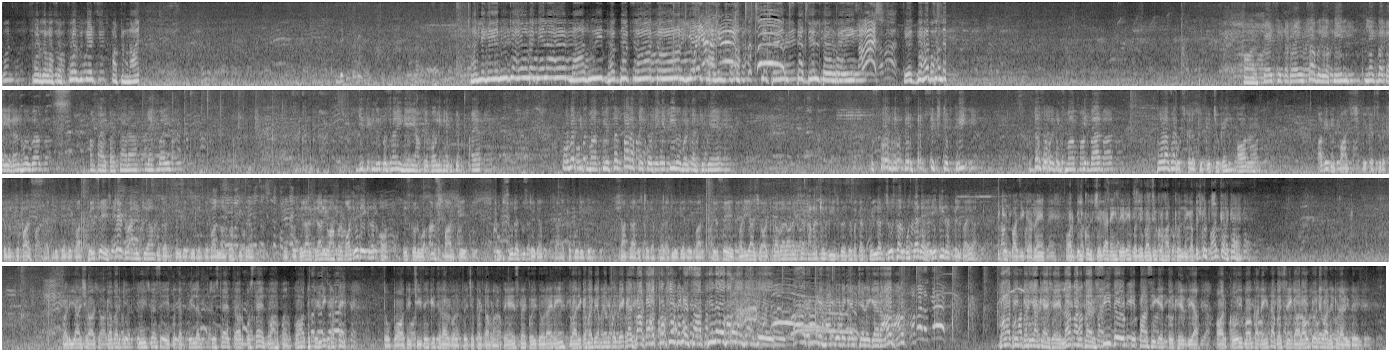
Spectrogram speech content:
for the loss of four wickets after nine अगली गेंद नीचे हवा में खेला है माधुरी धक धक शॉट और ये कॉलिंग का का दिल तोड़ गई। एक बहुत सुंदर और पैड से टकराई उत्साह भरी अपील। लेग बाय का ये रन होगा। अंपायर का इशारा। लेग बाय जितेंद्र गोसाई है यहाँ पे बॉलिंग एम्पायर ओवर की समाप्ति में सतपाल अपने कोटे के तीन ओवर कर चुके हैं। स्कोर है तिरसठ सिक्सटी थ्री दस ओवर की समाप्ति के बाद थोड़ा सा गिर चुके हैं और अभी भी पाँच विकेट सुरक्षित उनके पास। अगली गेंद एक बार फिर से स्ट्रेट ड्राइव किया, मगर सीधे फील्डर के बाद लॉन्ग ऑफ़ की तरफ़ जिनको खिलाड़ी खिलाड़ी वहाँ पर मौजूद एक रन और स्कोर हुआ अंश मार के खूबसूरत स्टेडियम चाणक्यपुरी के शानदार स्टेडियम पर। अगली गेंद एक बार फिर से बढ़िया शॉट कवर और एक्स्ट्रा कवर के बीच में से, मगर फील्डर चुस्त और मुस्तैद है, एक ही रन मिल पाएगा गेंदबाजी कर रहे हैं और बिल्कुल जगह नहीं दे रहे हैं बल्लेबाजों को हाथ खोलने का। बिल्कुल बाँध कर रखा है। बढ़िया शॉट कवर के बीच में से, मगर फील्डर चुस्तैद और मुस्तैद वहाँ पर बहुत फील्डिंग करते हैं। तो बहुत ही चीते की तरह बल पे झपट्टा मारते हैं, इसमें कोई दो राय नहीं। द्वारिका में भी हमने उनको देखा, इस बार बहुत खूबसूरती के साथ और उनके हाथों में गेंद चले गए आउट बहुत ही बढ़िया कैच है लॉन्ग ऑन पर सीधे उनके पास ही गेंद को खेल दिया। और कोई मौका नहीं था बचने का आउट होने वाले खिलाड़ी थे।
